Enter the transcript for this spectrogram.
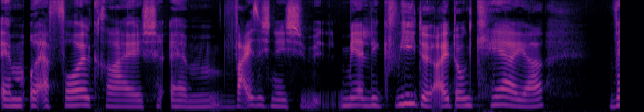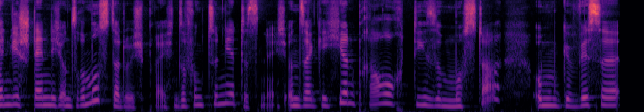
ähm, erfolgreich, ähm, weiß ich nicht, mehr liquide, I don't care, ja, wenn wir ständig unsere Muster durchbrechen. So funktioniert das nicht. Unser Gehirn braucht diese Muster, um gewisse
